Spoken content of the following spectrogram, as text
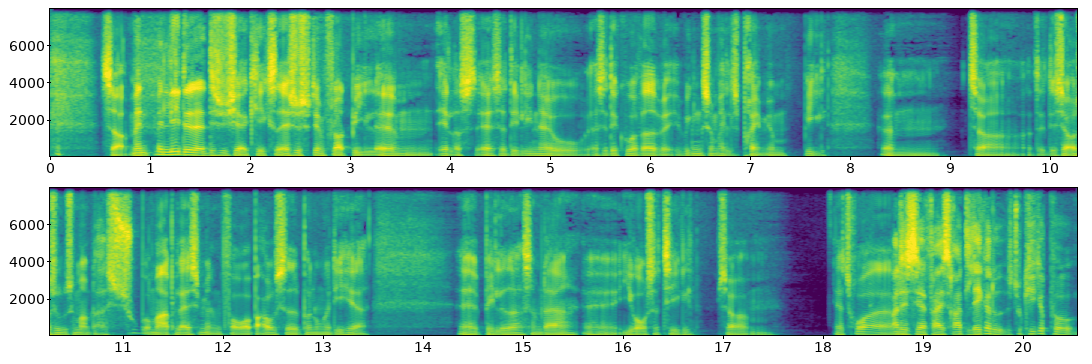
så, men, men lige det der, det synes jeg er kikset. Jeg synes, det er en flot bil. Øhm, ellers, altså det ligner jo... Altså det kunne have været hvilken som helst premium bil. Øhm, så det, det ser også ud som om, der er super meget plads mellem for- og bagsæde på nogle af de her øh, billeder, som der er øh, i vores artikel. Så um, jeg tror... Øh, og det ser faktisk ret lækkert ud, hvis du kigger på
